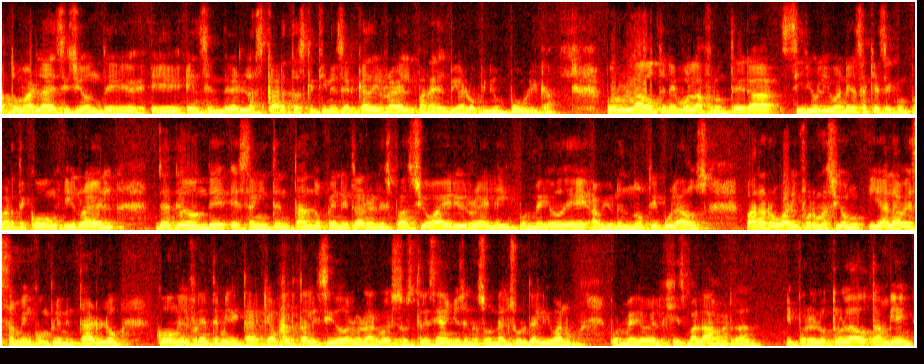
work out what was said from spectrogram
a tomar la decisión de eh, encender las cartas que tiene cerca de Israel para desviar la opinión pública. Por un lado tenemos la frontera sirio-libanesa que se comparte con Israel, desde donde están intentando penetrar el espacio aéreo israelí por medio de aviones no tripulados para robar información y a la vez también complementarlo con el frente militar que ha fortalecido a lo largo de estos 13 años en la zona del sur del Líbano por medio del Hezbollah, ¿verdad? Y por el otro lado también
